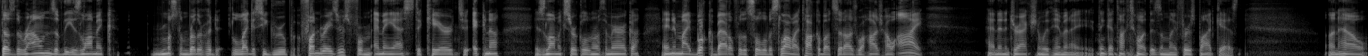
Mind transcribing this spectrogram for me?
does the rounds of the Islamic Muslim Brotherhood Legacy Group fundraisers from MAS to CAIR to ICNA, Islamic Circle of North America. And in my book, Battle for the Soul of Islam, I talk about Siraj Wahhaj, how I had an interaction with him. And I think I talked about this in my first podcast on how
